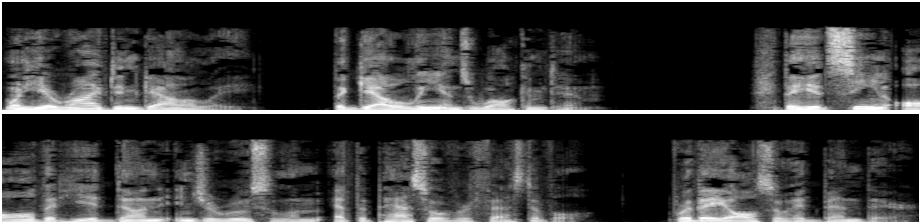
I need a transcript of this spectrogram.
When he arrived in galilee the galileans welcomed him. They had seen all that he had done in jerusalem at the passover festival for they also had been there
